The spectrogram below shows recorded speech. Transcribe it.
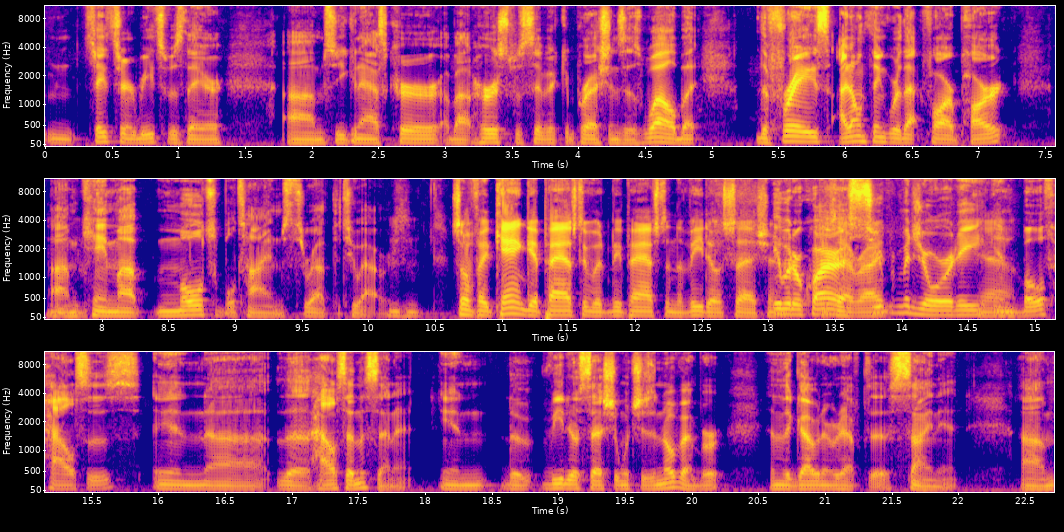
mm, State Senator Rietz was there, um, so you can ask her about her specific impressions as well. But the phrase "I don't think we're that far apart" um, came up multiple times throughout the two hours. So if it can get passed, it would be passed in the veto session. It would require a right? supermajority Yeah. in both houses, in uh, the House and the Senate, in the veto session, which is in November, and the governor would have to sign it. Um,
